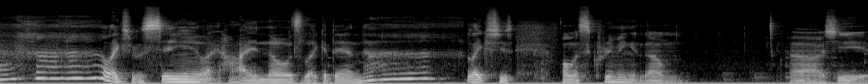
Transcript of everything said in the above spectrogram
ah, like she was singing like high notes, like at the end, ah, like she's almost screaming. And um, uh, she,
